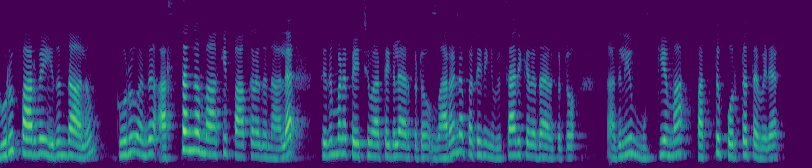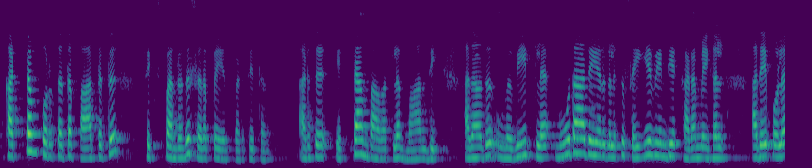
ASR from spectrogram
குரு பார்வை இருந்தாலும் குரு வந்து அஸ்தங்கமாகி பார்க்கறதுனால திருமண பேச்சுவார்த்தைகளாக இருக்கட்டும் வரனை பற்றி நீங்கள் விசாரிக்கிறதா இருக்கட்டும் அதுலேயும் முக்கியமாக பத்து பொருத்தத்தை விட கட்டம் பொருத்தத்தை பார்த்துட்டு ஃபிக்ஸ் பண்ணுறது சிறப்பை ஏற்படுத்தி தரும். அடுத்து எட்டாம் பாவத்தில் மாந்தி. அதாவது உங்கள் வீட்டில் மூதாதையர்களுக்கு செய்ய வேண்டிய கடமைகள் அதே போல்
